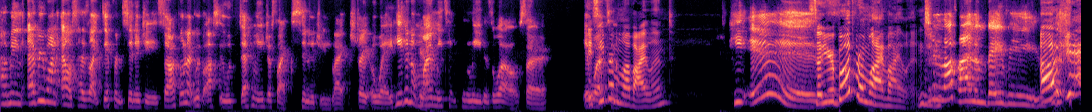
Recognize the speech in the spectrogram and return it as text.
I mean, everyone else has like different synergies, so I feel like with us, it was definitely just like synergy, like straight away. He didn't Yeah. mind me taking lead as well, so it Is he from. Love Island? He is. So you're both from Love Island. We Love Island babies. Okay,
